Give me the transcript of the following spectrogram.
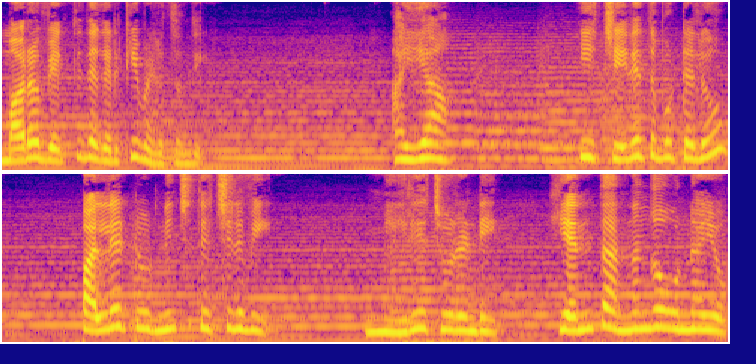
మరో వ్యక్తి దగ్గరికి వెళుతుంది. అయ్యా ఈ చేనేత బుట్టలు పల్లెటూరు నుంచి తెచ్చినవి. మీరే చూడండి ఎంత అందంగా ఉన్నాయో.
